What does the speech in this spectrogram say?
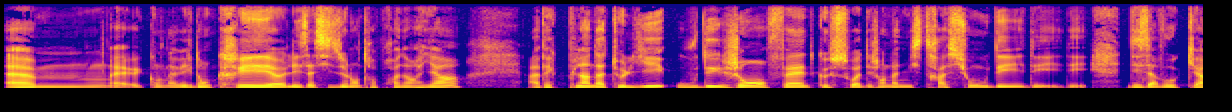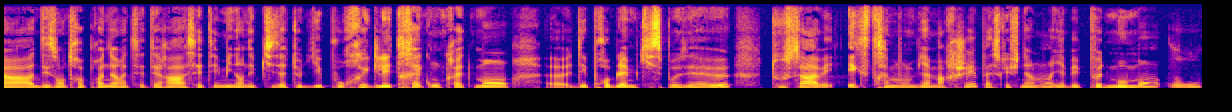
qu'on avait donc créé les assises de l'entrepreneuriat avec plein d'ateliers où des gens, en fait, que ce soit des gens de l'administration ou des, des, des, avocats, des entrepreneurs, etc., s'étaient mis dans des petits ateliers pour régler très concrètement euh, des problèmes qui se posaient à eux. Tout ça avait extrêmement bien marché parce que finalement, il y avait peu de moments où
